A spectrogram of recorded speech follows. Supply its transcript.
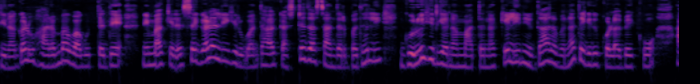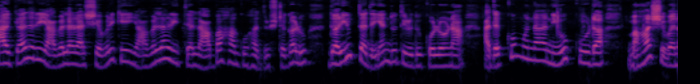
ದಿನಗಳು ಆರಂಭವಾಗುತ್ತದೆ. ನಿಮ್ಮ ಕೆಲಸಗಳಲ್ಲಿ ಇರುವಂತಹ ಕಷ್ಟದ ಸಂದರ್ಭದಲ್ಲಿ ಗುರು ಹಿರಿಯನ ಮಾತನ್ನು ಕೇಳಿ ನಿರ್ಧಾರವನ್ನು ತೆಗೆದುಕೊಳ್ಳಬೇಕು. ಹಾಗಾದರೆ ಯಾವೆಲ್ಲ ರಾಶಿಯವರಿಗೆ ಯಾವೆಲ್ಲ ರೀತಿಯ ಲಾಭ ಹಾಗೂ ಅದೃಷ್ಟಗಳು ದೊರೆಯುತ್ತದೆ ಎಂದು ತಿಳಿದುಕೊಳ್ಳೋಣ. ಅದಕ್ಕೂ ಮುನ್ನ ನೀವು ಕೂಡ ಮಹಾಶಿವನ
